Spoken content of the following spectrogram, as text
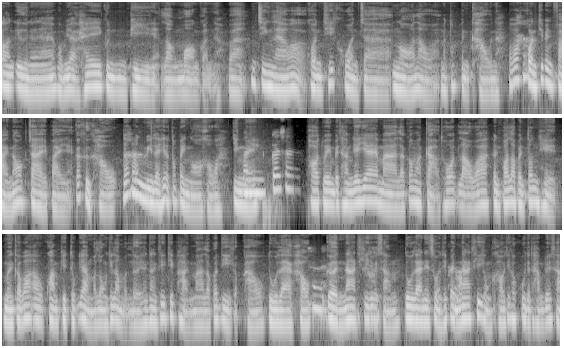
ก่อนอื่นนะนะผมอยากให้คุณพีเนี่ยลองมองก่อนนะว่าจริงๆแล้วอะคนที่ควรจะง้อเราอะมันต้องเป็นเขานะ เพราะว่าค่ะคนที่เป็นฝ่ายนอกใจไปเนี่ยก็คือเขาแล้วค่ะมันมีอะไรที่เราต้องไปง้อเขาอะจริงไหมัมนก็ใช่พอตัวเองไปทำแย่ๆมา แล้วก็มากล่าวโทษเราว่า เป็นเพราะเราเป็นต้นเหตุเหมือนกับว่าเอาความผิดทุกอย่างมาลงที่เราหมดเลยทั้งๆที่ที่ผ่านมาเราก็ดีกับเขาดูแลเขาใช่เกินหน้าที่ด้วยซ้ำดูแลในส่วนที่เป็นค่ะหน้าที่ของเขาที่เขาควรจะทำด้วยซ้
